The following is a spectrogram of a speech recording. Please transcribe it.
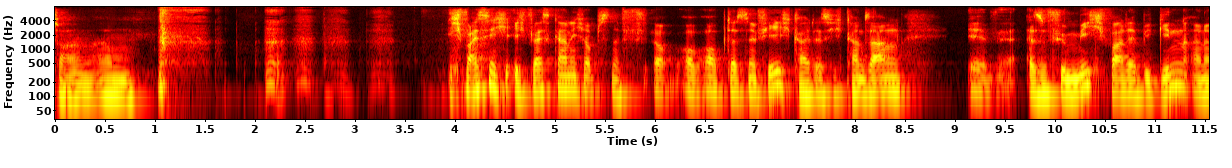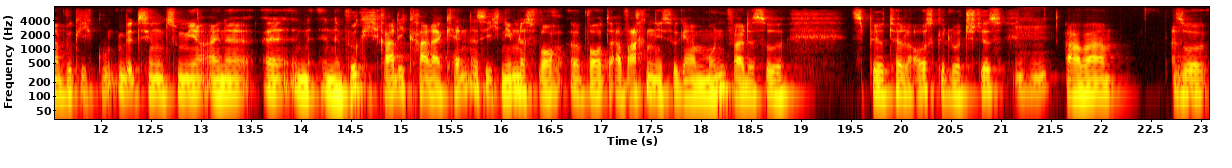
sagen. Ähm, ich weiß nicht, ich weiß gar nicht, eine, ob, ob das eine Fähigkeit ist. Ich kann sagen, also für mich war der Beginn einer wirklich guten Beziehung zu mir eine, äh, eine wirklich radikale Erkenntnis. Ich nehme das Wort, äh, Wort Erwachen nicht so gerne im Mund, weil das so spirituell ausgelutscht ist. Mhm. Aber also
